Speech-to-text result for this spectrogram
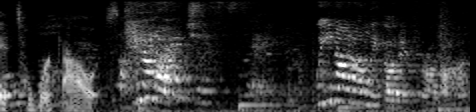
it to work out. Can I just say, we not only voted for Obama,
